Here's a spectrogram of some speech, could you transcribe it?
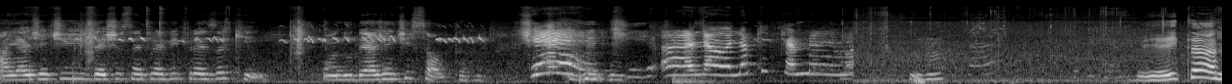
Aí a gente deixa sempre ele preso aqui. Quando der a gente solta. Gente, olha, olha que é mesmo. Uhum. Eita!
